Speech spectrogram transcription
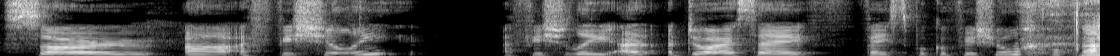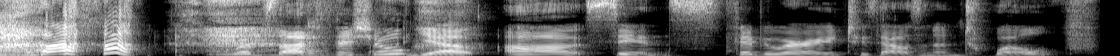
So uh, officially, officially, uh, do I say Facebook official, website official? yep. Uh, since February 2012,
